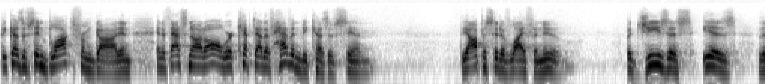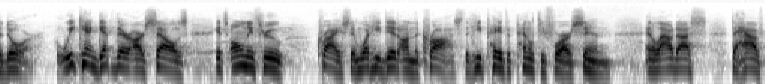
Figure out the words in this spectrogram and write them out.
because of sin, blocked from God. And, and if that's not all, we're kept out of heaven because of sin. The opposite of life anew. But Jesus is the door. We can't get there ourselves. It's only through Christ and what he did on the cross that he paid the penalty for our sin and allowed us to have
